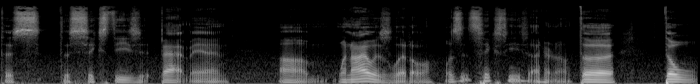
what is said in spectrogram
this the '60s Batman um when I was little. Was it '60s? I don't know. The the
